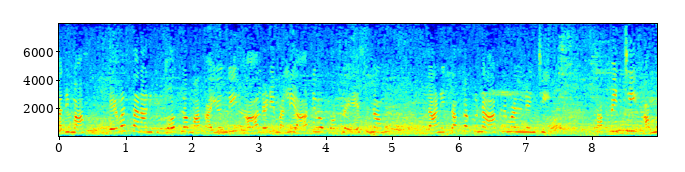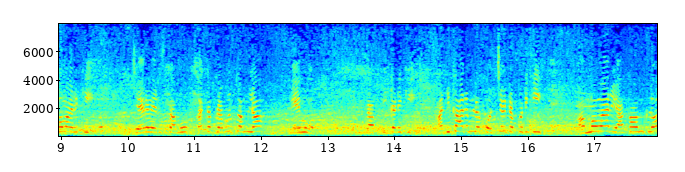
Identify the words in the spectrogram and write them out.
అది మాకు దేవస్థానానికి కోర్టులో మాకు అయ్యింది. ఆల్రెడీ మళ్ళీ ఆర్టీఓ కోర్టులో వేస్తున్నాము. దాన్ని తప్పకుండా ఆక్రమణ నుంచి తప్పించి అమ్మవారికి చేరవేరుస్తాము. గత ప్రభుత్వంలో మేము ఇక్కడికి అధికారంలోకి వచ్చేటప్పటికి అమ్మవారి అకౌంట్లో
